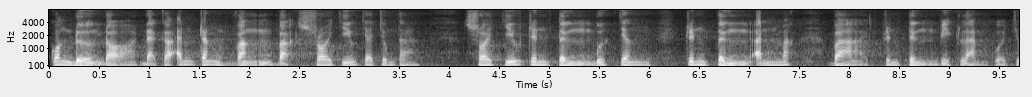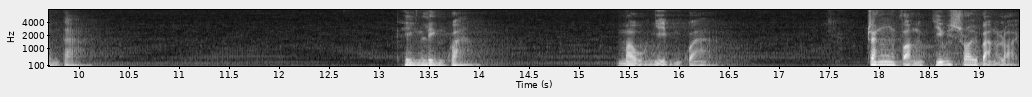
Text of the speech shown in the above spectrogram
Con đường đó đã có ánh trăng vằn vặt soi chiếu cho chúng ta, soi chiếu trên từng bước chân, trên từng ánh mắt và trên từng việc làm của chúng ta. Thiên liêng quá, màu nhiệm quá, trăng vẫn chiếu soi vạn loài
